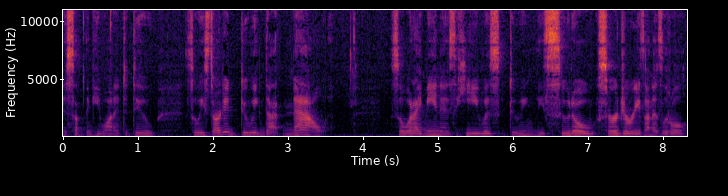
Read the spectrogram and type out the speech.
is something he wanted to do. So, he started doing that now. So, what I mean is, he was doing these pseudo surgeries on his little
